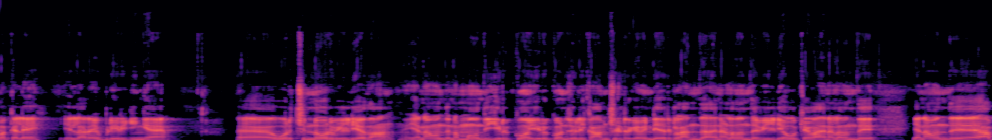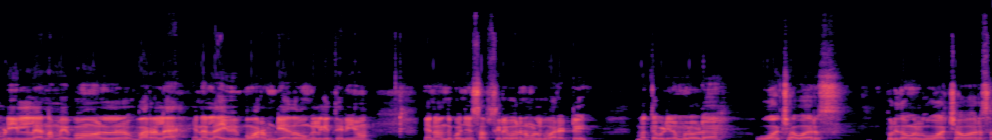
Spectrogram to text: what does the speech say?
மக்களே எல்லோரும் எப்படி இருக்கீங்க? ஒரு சின்ன ஒரு வீடியோ தான். ஏன்னா வந்து நம்ம வந்து இருக்கோம் இருக்கோம்னு சொல்லி காமிச்சிட்டு இருக்க வேண்டியது இருக்கலாம் அந்த அதனால தான் இந்த வீடியோ ஓகேவா அதனால் வந்து ஏன்னா வந்து அப்படி இல்லை நம்ம இப்போ வரலை. ஏன்னா லைவ் இப்போ வர முடியாது உங்களுக்கே தெரியும். ஏன்னா வந்து கொஞ்சம் சப்ஸ்கிரைபர் நம்மளுக்கு வரட்டு. மற்றபடி நம்மளோட வாட்ச் ஹவர்ஸ் புரியுது உங்களுக்கு? வாட்ச் ஹவர்ஸ்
